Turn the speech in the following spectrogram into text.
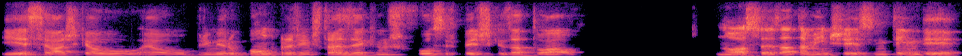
E esse eu acho que é o, é o primeiro ponto para a gente trazer aqui, um esforço de pesquisa atual. Nosso é exatamente esse, entender,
